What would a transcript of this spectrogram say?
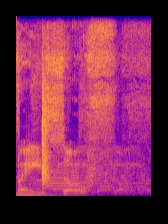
face off.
